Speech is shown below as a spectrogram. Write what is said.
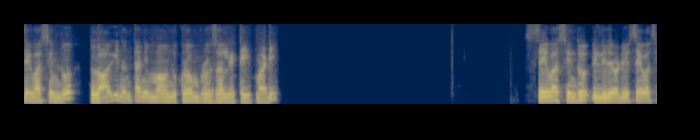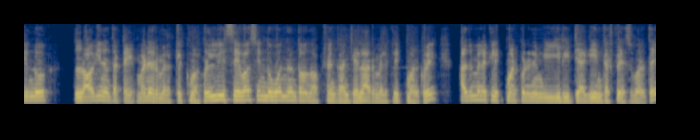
ಸೇವಾ ಸಿಂಧು ಲಾಗಿನ್ ಅಂತ ನಿಮ್ಮ ಒಂದು ಕ್ರೋಮ್ ಬ್ರೌಸರ್ ಅಲ್ಲಿ ಟೈಪ್ ಮಾಡಿ. ಸೇವಾ ಸಿಂಧು, ಇಲ್ಲಿ ನೋಡಿ ಸೇವಾ ಸಿಂಧು ಲಾಗಿನ್ ಅಂತ ಟೈಪ್ ಮಾಡಿ ಅದ್ರ ಮೇಲೆ ಕ್ಲಿಕ್ ಮಾಡ್ಕೊಳ್ಳಿ. ಇಲ್ಲಿ ಸೇವಾ ಸಿಂಧು ಒನ್ ಅಂತ ಒಂದು ಆಪ್ಷನ್ ಕಾಣ್ತಿಲ್ಲ, ಅದ್ರ ಮೇಲೆ ಕ್ಲಿಕ್ ಮಾಡ್ಕೊಳ್ಳಿ. ಅದ್ರ ಮೇಲೆ ಕ್ಲಿಕ್ ಮಾಡ್ಕೊಂಡ್ರೆ ನಿಮ್ಗೆ ಈ ರೀತಿಯಾಗಿ ಇಂಟರ್ಫೇಸ್ ಬರುತ್ತೆ.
